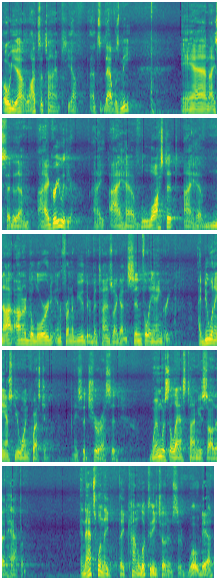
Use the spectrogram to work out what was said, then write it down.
Oh, yeah, lots of times. Yep, that's, that was me. And I said to them, I agree with you. I, I have lost it. I have not honored the Lord in front of you. There have been times when I've gotten sinfully angry. I do want to ask you one question. They said, Sure. I said, When was the last time you saw that happen? And that's when they, they kind of looked at each other and said, Whoa, Dad,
